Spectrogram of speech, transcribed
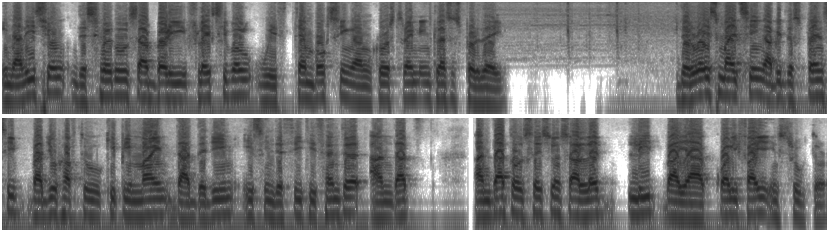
In addition, the schedules are very flexible with 10 boxing and cross-training classes per day. The rates might seem a bit expensive, but you have to keep in mind that the gym is in the city center and that and that all sessions are led, by a qualified instructor.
